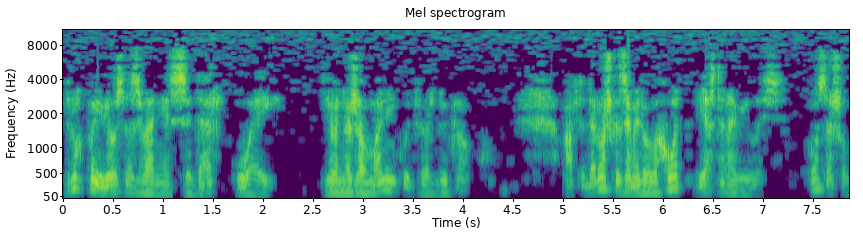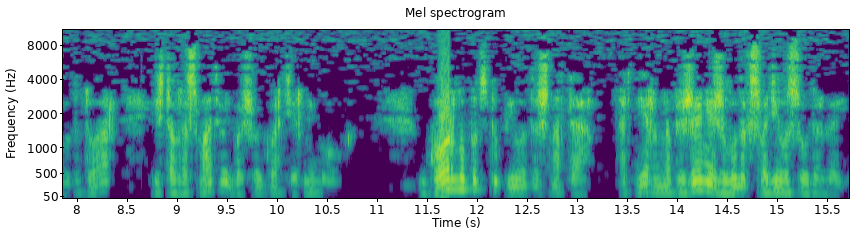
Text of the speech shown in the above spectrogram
Вдруг появилось название «Седар Уэй», и он нажал маленькую твердую кнопку. Автодорожка замедлила ход и остановилась. Он сошел на тротуар и стал рассматривать большой квартирный блок. К горлу подступила тошнота. От нервного напряжения желудок сводило судорогой.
